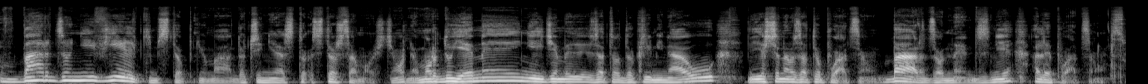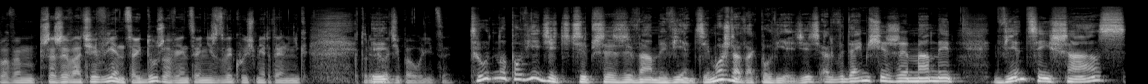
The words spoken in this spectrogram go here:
w bardzo niewielkim stopniu ma do czynienia z, to, z tożsamością. No, mordujemy, nie idziemy za to do kryminału, jeszcze nam za to płacą. Bardzo nędznie, ale płacą. Słowem, przeżywacie więcej, dużo więcej niż zwykły śmiertelnik, który chodzi po ulicy. Trudno powiedzieć, czy przeżywamy więcej. Można tak powiedzieć, ale wydaje mi się, że mamy więcej szans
